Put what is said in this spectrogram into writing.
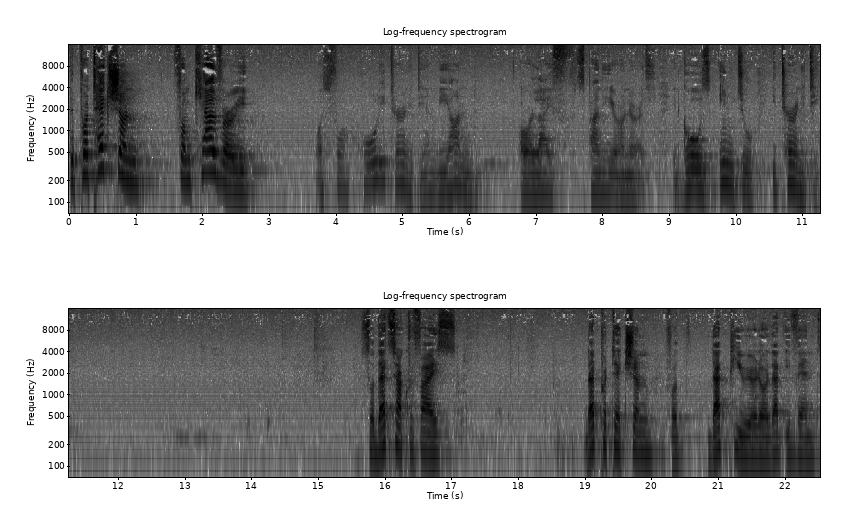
The protection from Calvary was for whole eternity and beyond our life span here on earth. It goes into eternity. So that sacrifice, that protection for that period or that event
